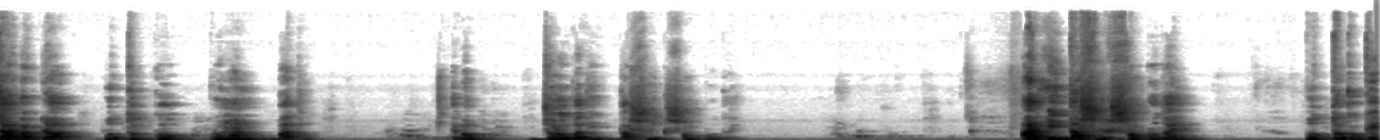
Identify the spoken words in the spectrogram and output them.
চারবাকটা প্রত্যক্ষ প্রমাণবাদী এবং জড়বাদী দার্শনিক সম্প্রদায়। আর এই দার্শনিক সম্প্রদায় প্রত্যক্ষকে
